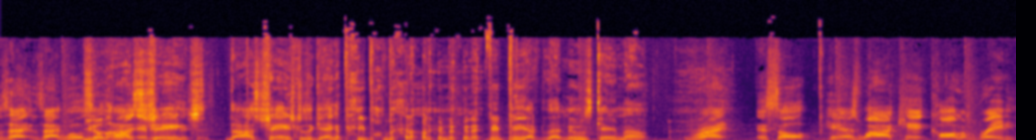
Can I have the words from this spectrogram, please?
Zach, Zach Wilson. You know the odds changed. The odds changed because a gang of people bet on him to win MVP after that news came out. Right. And so here's why I can't call him Brady,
